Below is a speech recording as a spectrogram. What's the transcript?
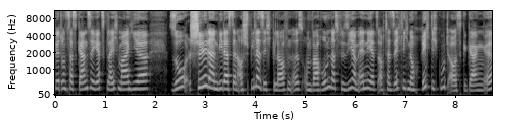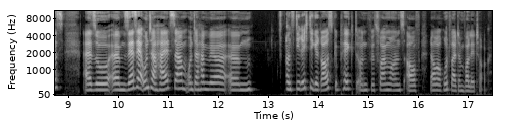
wird uns das Ganze jetzt gleich mal hier so schildern, wie das denn aus Spielersicht gelaufen ist und warum das für sie am Ende jetzt auch tatsächlich noch richtig gut ausgegangen ist. Also ähm, sehr, sehr unterhaltsam und da haben wir ähm, uns die richtige rausgepickt und wir freuen uns auf Laura Rothwald im Volley Talk.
